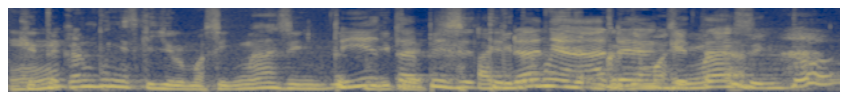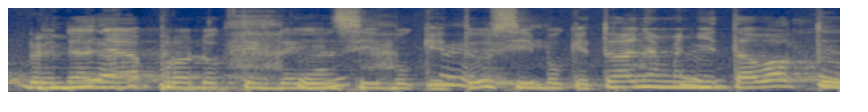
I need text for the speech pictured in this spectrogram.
Kita kan punya schedule masing-masing tuh. Iya Kita- tapi ah, kita setidaknya ada yang kita bedanya produktif dengan sibuk itu sibuk itu hanya menyita waktu.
